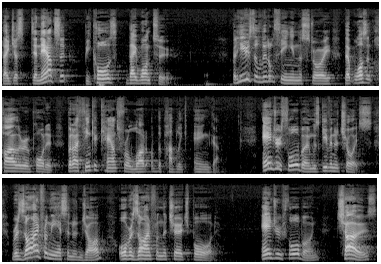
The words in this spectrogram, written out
They just denounce it because they want to. But here's the little thing in the story that wasn't highly reported, but I think accounts for a lot of the public anger. Andrew Thorburn was given a choice resign from the Essendon job or resign from the church board. Andrew Thorburn chose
